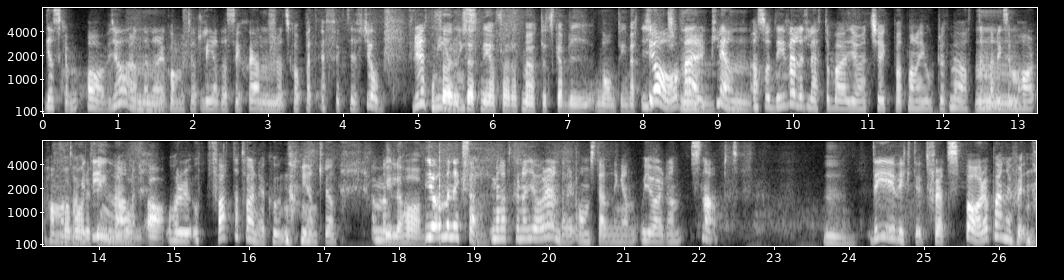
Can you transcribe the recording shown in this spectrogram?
ganska avgörande mm. när det mm. kommer till att leda sig själv för att skapa ett effektivt jobb. För det är ett och menings... förutsättningar för att mötet ska bli någonting vettigt. Ja, verkligen. Mm. Alltså, det är väldigt lätt att bara göra ett check på att man har gjort ett möte men liksom har, har man Vad tagit in varandra? Ja. Och har du uppfattat vad den där kunden egentligen ja, men, ville ha? Ja, men exakt. Men att kunna göra den där omställningen och göra den snabbt Mm. Det är viktigt för att spara på energin.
